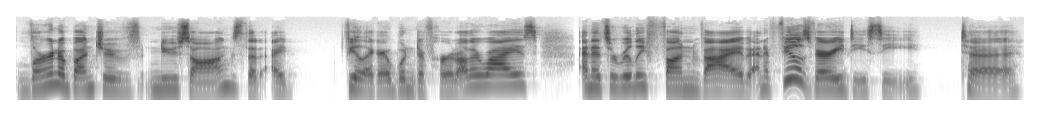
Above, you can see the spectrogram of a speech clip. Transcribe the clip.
learn a bunch of new songs that I feel like I wouldn't have heard otherwise. And it's a really fun vibe. And it feels very DC to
